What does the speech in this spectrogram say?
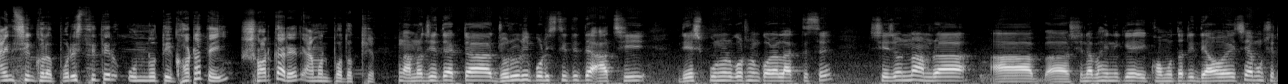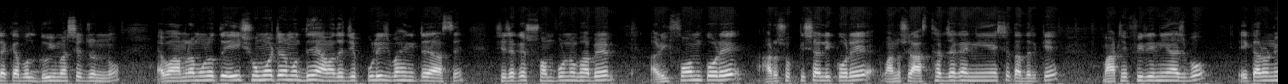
আইন শৃঙ্খলা পরিস্থিতির উন্নতি ঘটাতেই সরকারের এমন পদক্ষেপ। আমরা যেহেতু একটা জরুরি পরিস্থিতিতে আছি, দেশ পুনর্গঠন করা লাগতেছে, সেজন্য আমরা সেনাবাহিনীকে এই ক্ষমতাটি দেওয়া হয়েছে এবং সেটা কেবল দুই মাসের জন্য। এবং আমরা মূলত এই সময়টার মধ্যে আমাদের যে পুলিশ বাহিনীটা আছে, সেটাকে সম্পূর্ণভাবে রিফর্ম করে আরও শক্তিশালী করে মানুষের আস্থার জায়গায় নিয়ে এসে তাদেরকে মাঠে ফিরিয়ে নিয়ে আসব। এই কারণে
